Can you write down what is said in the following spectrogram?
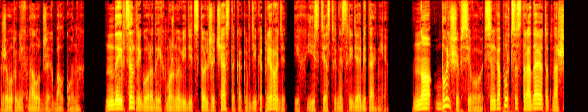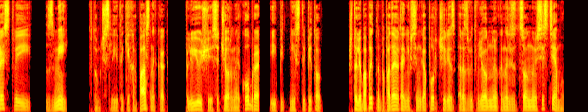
живут у них на лоджиях-балконах, да и в центре города их можно увидеть столь же часто, как и в дикой природе, их естественной среде обитания. Но больше всего сингапурцы страдают от нашествий змей, в том числе и таких опасных, как плюющаяся черная кобра и пятнистый питон. Что любопытно, попадают они в Сингапур через разветвленную канализационную систему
